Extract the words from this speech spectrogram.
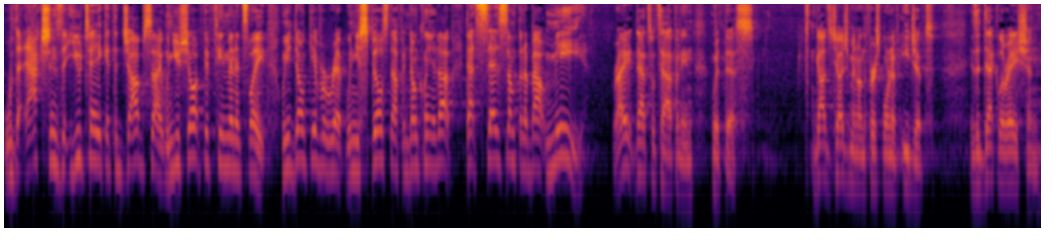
With the actions that you take at the job site, when you show up 15 minutes late, when you don't give a rip, when you spill stuff and don't clean it up, that says something about me, right? That's what's happening with this. God's judgment on the firstborn of Egypt is a declaration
